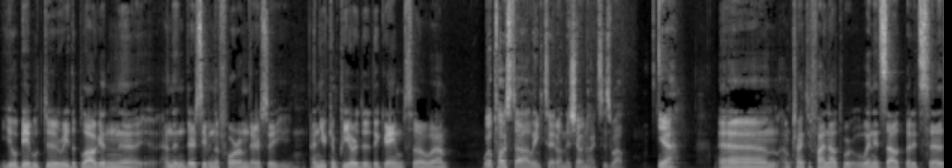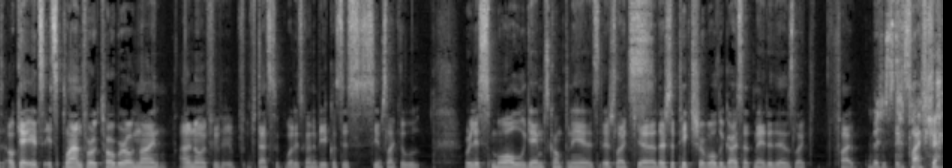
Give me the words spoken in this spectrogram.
you'll be able to read the blog, and uh, and then there's even a forum there. So you, and you can pre-order the game. So um, We'll post a link to it on the show notes as well. yeah, um, I'm trying to find out wh- when it's out, but it says okay. It's it's planned for October 09. I don't know if if, if that's what it's going to be because this seems like a really small games company. It's, there's like uh, there's a picture of all the guys that made it. And it's like five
